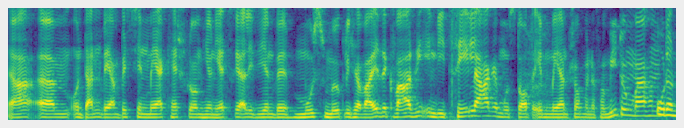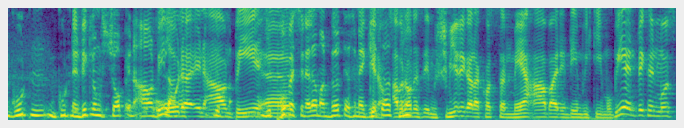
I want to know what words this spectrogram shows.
Ja, ähm, und dann, wer ein bisschen mehr Cashflow im Hier und Jetzt realisieren will, muss möglicherweise quasi in die C-Lage, muss dort eben mehr einen Job in der Vermietung machen. Oder einen guten, einen guten Entwicklungsjob in A und B-Lagen. Oder in A und B. Je äh, professioneller man wird, desto mehr geht genau, das. Aber ne? dort ist eben schwieriger, da kostet dann mehr Arbeit, indem ich die Immobilie entwickeln muss.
